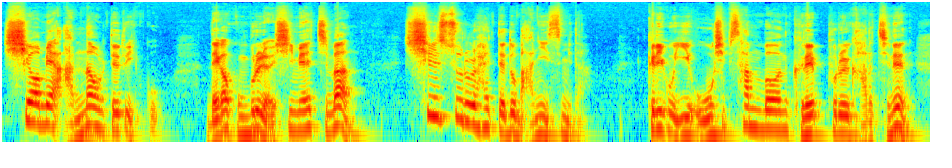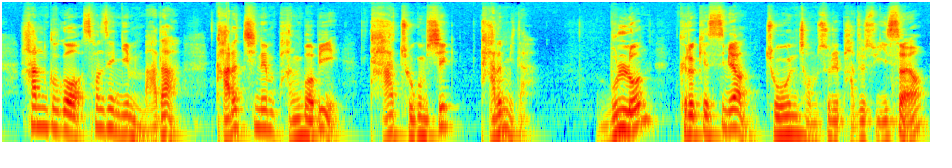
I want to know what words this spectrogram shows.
시험에 안 나올 때도 있고 내가 공부를 열심히 했지만 실수를 할 때도 많이 있습니다. 그리고 이 53번 그래프를 가르치는 한국어 선생님마다 가르치는 방법이 다 조금씩 다릅니다. 물론 그렇게 쓰면 좋은 점수를 받을 수 있어요.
